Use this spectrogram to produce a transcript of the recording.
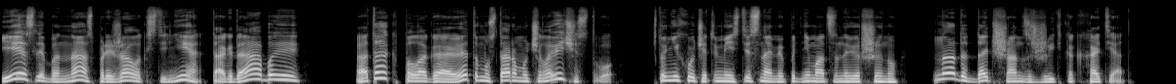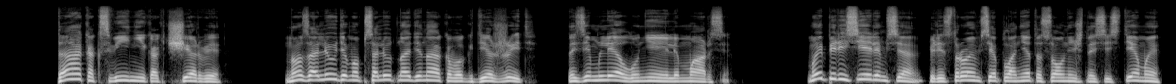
Если бы нас прижало к стене, тогда бы... А так, полагаю, этому старому человечеству, что не хочет вместе с нами подниматься на вершину, надо дать шанс жить, как хотят. Да, как свиньи, как черви, но за людям абсолютно одинаково, где жить, на Земле, Луне или Марсе. Мы переселимся, перестроим все планеты Солнечной системы,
